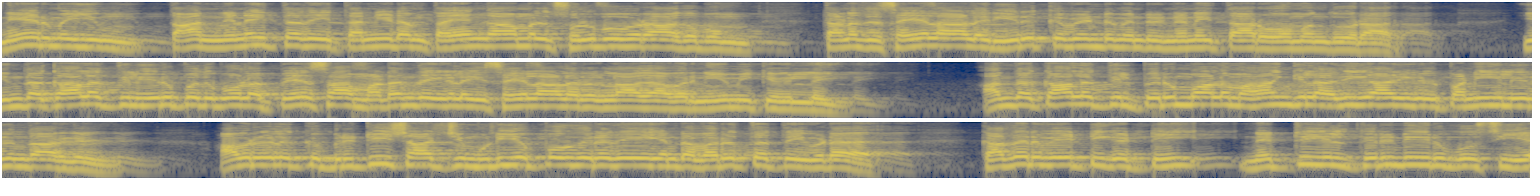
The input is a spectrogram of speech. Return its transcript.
நேர்மையும் தான் நினைத்ததை தன்னிடம் தயங்காமல் சொல்பவராகவும் தனது செயலாளர் இருக்க வேண்டும் என்று நினைத்தார் ஓமந்தூரார். இந்த காலத்தில் இருப்பது போல பேசா மடந்தைகளை செயலாளர்களாக அவர் நியமிக்கவில்லை. அந்த காலத்தில் பெரும்பாலும் ஆங்கில அதிகாரிகள் பணியில் இருந்தார்கள். அவர்களுக்கு பிரிட்டிஷ் ஆட்சி முடியப் போகிறதே என்ற வருத்தத்தை விட கதர் வேட்டி கட்டி நெற்றியில் திருநீர் பூசிய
